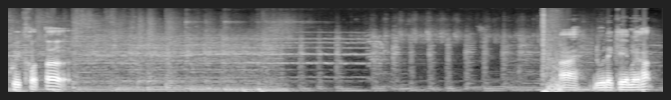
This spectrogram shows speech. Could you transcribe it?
ควิกคาน์เตอร์ไปดูในเกมเลยครับ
